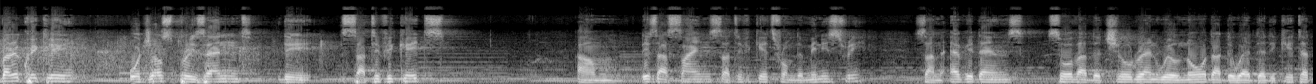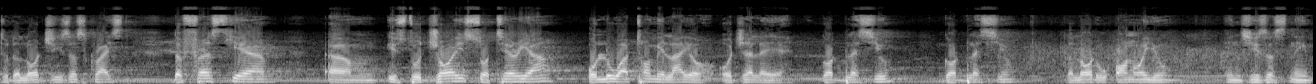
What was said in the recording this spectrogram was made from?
Very quickly we'll just present the certificates. Um, these are signed certificates from the ministry. It's an evidence so that the children will know that they were dedicated to the Lord Jesus Christ. The first here um, is to Joy Soteria Olua Tomilayo Ojeleye. God bless you. God bless you. The Lord will honor you in Jesus name.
